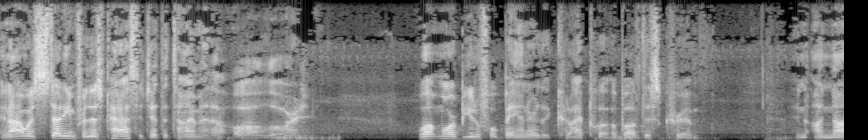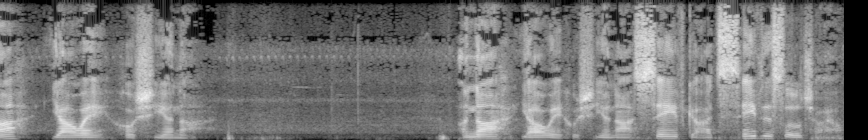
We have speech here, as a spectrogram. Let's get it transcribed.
And I was studying for this passage at the time. and I thought, oh, Lord, what more beautiful banner that could I put above this crib? An Anah Yahweh Hoshiana. Anah Yahweh Hoshiana. Save God. Save this little child.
